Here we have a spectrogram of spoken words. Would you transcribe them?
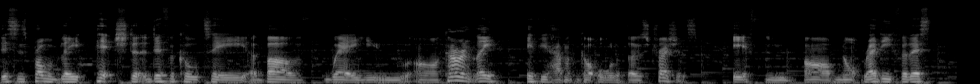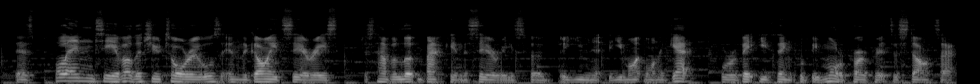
this is probably pitched at a difficulty above where you are currently if you haven't got all of those treasures. If you are not ready for this, there's plenty of other tutorials in the guide series. Just have a look back in the series for a unit that you might want to get or a bit you think would be more appropriate to start at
